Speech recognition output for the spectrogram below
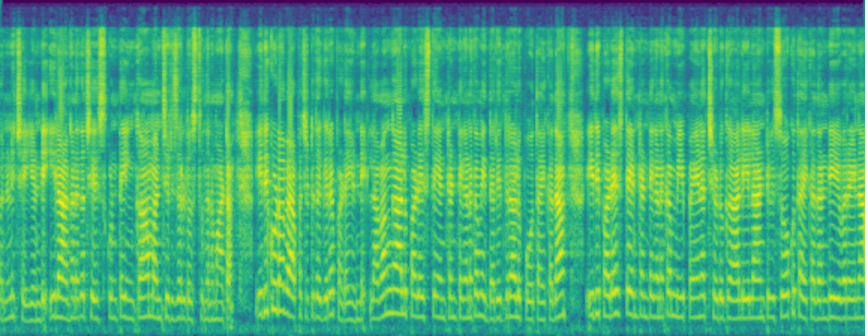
పనిని చేయండి ఇలా కనుక చేసుకుంటే ఇంకా మంచి రిజల్ట్ వస్తుందన్నమాట. ఇది కూడా వేప చెట్టు దగ్గర పడేయండి. లవంగాలు పడేస్తే ఏంటంటే కనుక మీ దరిద్రాలు పోతాయి కదా. ఇది పడేస్తే ఏంటంటే కనుక మీ పైన చెడు గాలి ఇలాంటివి సోకుతాయి కదండి. ఎవరైనా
